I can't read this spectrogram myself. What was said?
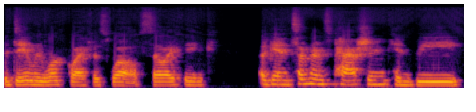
the daily work life as well. So I think, again, sometimes passion can be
